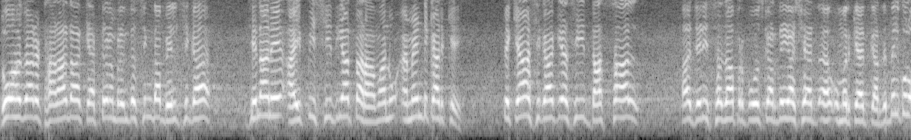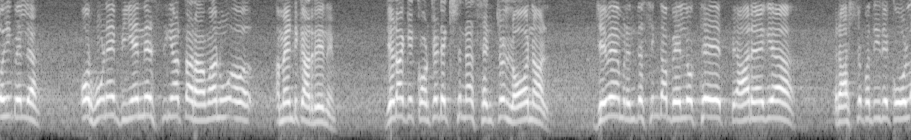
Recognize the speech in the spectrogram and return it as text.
2018 ਦਾ ਕੈਪਟਨ ਅਮਰਿੰਦਰ ਸਿੰਘ ਦਾ ਬਿੱਲ ਸੀਗਾ, ਜਿਨ੍ਹਾਂ ਨੇ ਆਈਪੀਸੀ ਦੀਆਂ ਧਾਰਾਵਾਂ ਨੂੰ ਅਮੈਂਡ ਕਰਕੇ ਤੇ ਕਿਹਾ ਸੀਗਾ ਕਿ ਅਸੀਂ 10 ਸਾਲ ਜਿਹੜੀ ਸਜ਼ਾ ਪ੍ਰਪੋਜ਼ ਕਰਦੇ ਜਾਂ ਸ਼ਾਇਦ ਉਮਰ ਕੈਦ ਕਰਦੇ। ਬਿਲਕੁਲ ਉਹੀ ਬਿੱਲ ਆ। ਔਰ ਹੁਣ ਇਹ ਬੀਐਨਐਸ ਦੀਆਂ ਧਾਰਾਵਾਂ ਨੂੰ ਅਮੈਂਡ ਕਰ ਰਹੇ ਨੇ। ਜਿਹੜਾ ਕਿ ਕੰਟਰਡਿਕਸ਼ਨ ਹੈ ਸੈਂਟਰਲ ਲਾਅ ਨਾਲ। ਜਿਵੇਂ ਅਮਰਿੰਦਰ ਸਿੰਘ ਦਾ ਬਿੱਲ ਉੱਥੇ ਪਿਆ ਰਹਿ ਗਿਆ, ਰਾਸ਼ਟਰਪਤੀ ਦੇ ਕੋਲ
